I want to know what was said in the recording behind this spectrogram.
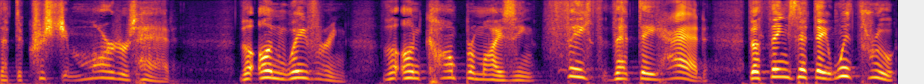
that the Christian martyrs had, the unwavering, the uncompromising faith that they had, the things that they went through,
